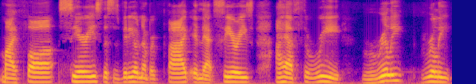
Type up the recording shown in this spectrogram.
my fall series. This is video number five in that series. I have three really, really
